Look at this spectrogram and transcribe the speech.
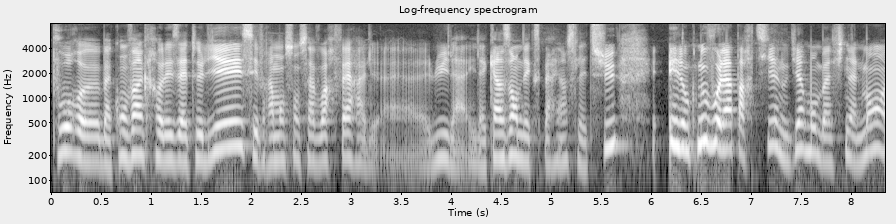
pour euh, bah, convaincre les ateliers. C'est vraiment son savoir-faire. lui- il a, il a 15 ans d'expérience là-dessus, et donc nous voilà partis à nous dire bon bah finalement,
